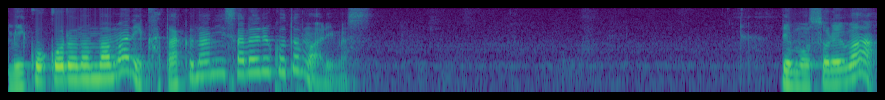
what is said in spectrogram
御心のままにかたくなにされることもあります。でもそれは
